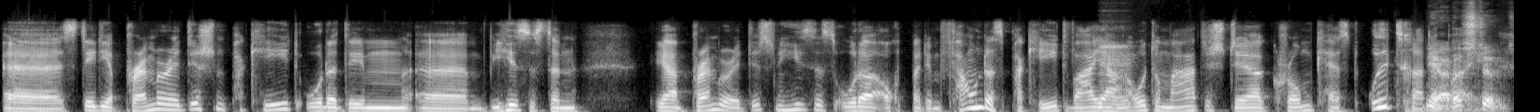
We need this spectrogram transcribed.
äh, Stadia Premier Edition Paket oder dem, äh, wie hieß es denn? Ja, Premier Edition hieß es, oder auch bei dem Founders Paket war ja mhm. automatisch der Chromecast Ultra dabei. Ja, das stimmt.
